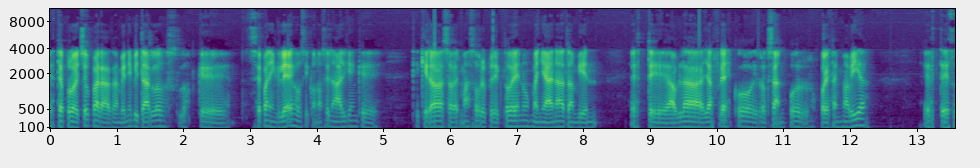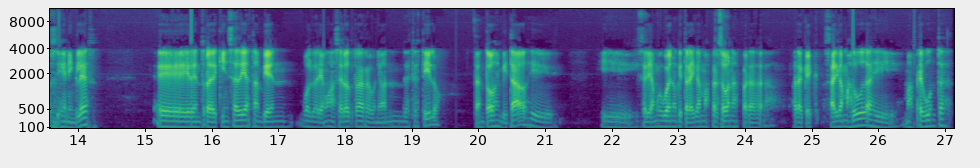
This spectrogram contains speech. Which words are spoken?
Este aprovecho para también invitar los, los que sepan inglés o si conocen a alguien que, que quiera saber más sobre el proyecto Venus. Mañana también este, habla ya Fresco y Roxanne por, por esta misma vía. Este, eso sí es en inglés. Eh, dentro de 15 días también volveremos a hacer otra reunión de este estilo. Están todos invitados y, y sería muy bueno que traigan más personas para, para que salgan más dudas y más preguntas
